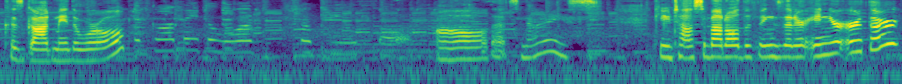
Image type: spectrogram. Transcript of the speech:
Because God made the world? Because God made the world so beautiful. Oh, that's nice. Can you tell us about all the things that are in your earth art?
